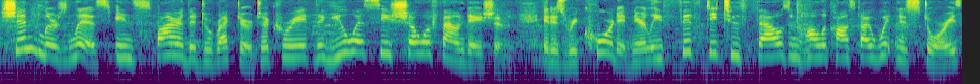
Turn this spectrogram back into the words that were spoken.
Schindler's List inspired the director to create the USC Shoah Foundation. It has recorded nearly 52,000 Holocaust eyewitness stories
